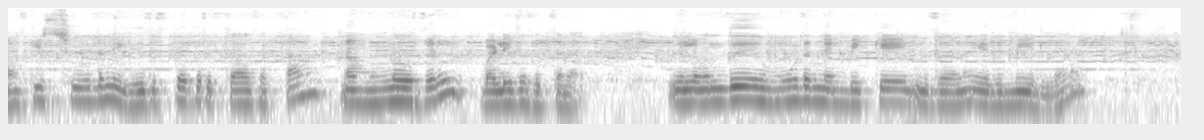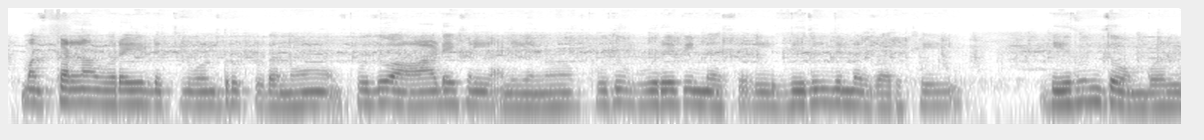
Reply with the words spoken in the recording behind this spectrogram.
மகிழ்ச்சியுடன் இருப்பதற்காகத்தான் நம் முன்னோர்கள் வழிவகுத்தனர். இதில் வந்து மூட நம்பிக்கைங்கிறதெல்லாம் எதுவுமே இல்லை. மக்கள்லாம் ஒரே இடத்தில் ஒன்று கூடணும். புது ஆடைகள் அணியணும். புது உறவினர்கள் விருந்தினர் வருகை விருந்தோம்பல்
